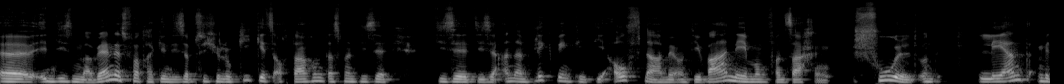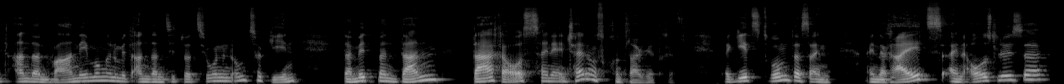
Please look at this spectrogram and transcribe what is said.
äh, in diesem Awareness-Vortrag, in dieser Psychologie geht es auch darum, dass man diese, diese, diese anderen Blickwinkel, die Aufnahme und die Wahrnehmung von Sachen schult und lernt, mit anderen Wahrnehmungen mit anderen Situationen umzugehen, damit man dann daraus seine Entscheidungsgrundlage trifft. Da geht es darum, dass ein, ein Reiz, ein Auslöser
